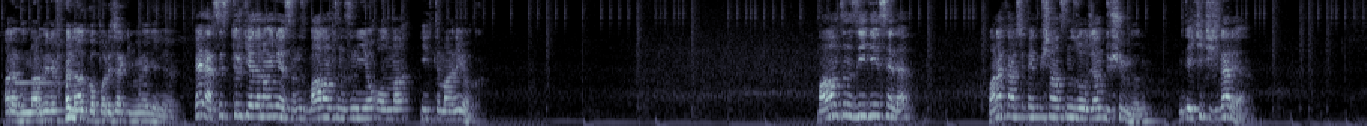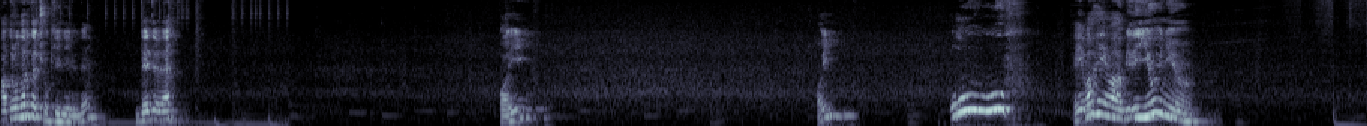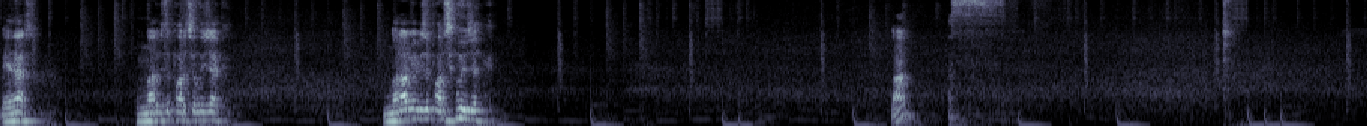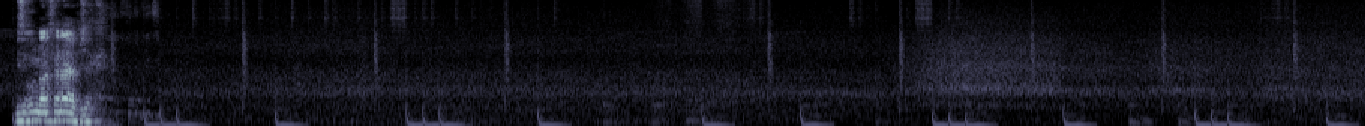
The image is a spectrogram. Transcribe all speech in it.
Ara bunlar beni fena koparacak gibime geliyor. Beyler siz Türkiye'den oynuyorsanız bağlantınızın iyi olma ihtimali yok. Bağlantınız iyi değilse de bana karşı pek bir şansınız olacağını düşünmüyorum. Bir de iki kişiler ya. Kadroları da çok iyi değildi. Dedi ve... Oy. Oy. Uf. Eyvah eyvah biri iyi oynuyor. Beyler. Bunlar bizi parçalayacak. Bunlar harbi bizi parçalayacak. Lan. As. Bizi bunlar fena yapacak.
